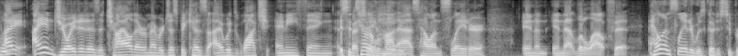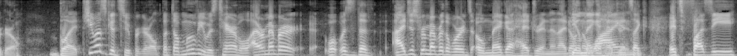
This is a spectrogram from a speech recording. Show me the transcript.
I I enjoyed it as a child. I remember just because I would watch anything, It's a especially terrible hot movie. ass Helen Slater in an, in that little outfit. Helen Slater was good as Supergirl, but She was a good Supergirl, but the movie was terrible. I remember what was the I just remember the words Omega Hedron and I don't The know Omega why. Hedron. It's like it's fuzzy.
